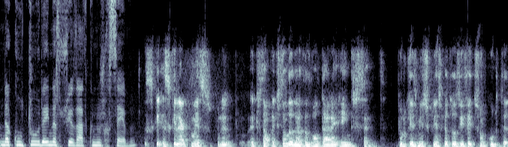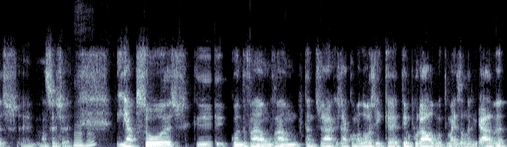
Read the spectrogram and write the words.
na cultura e na sociedade que nos recebe? Se, se calhar começo por. A questão, a questão da data de voltar é, é interessante porque as minhas experiências, para todos os efeitos, são curtas. Eh, ou seja, uhum. e há pessoas que, quando vão, vão, portanto, já, já com uma lógica temporal muito mais alargada.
